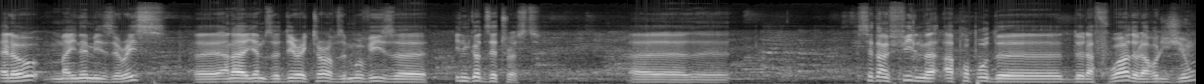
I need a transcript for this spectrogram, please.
Hello, my name is Rhys, uh, and I am the director of the movies uh, In God They Trust. Uh, c'est un film à propos de, la foi, de la religion,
